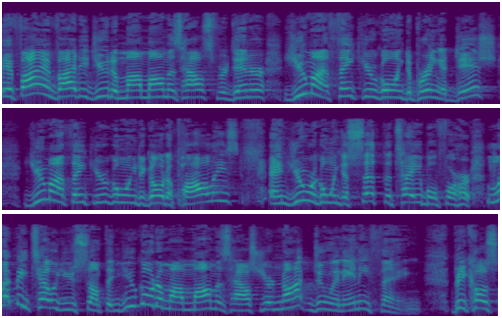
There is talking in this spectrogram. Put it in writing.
If I invited you to my mama's house for dinner, you might think you're going to bring a dish. You might think you're going to go to Polly's and you are going to set the table for her. Let me tell you something. You go to my mama's house, you're not doing anything because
